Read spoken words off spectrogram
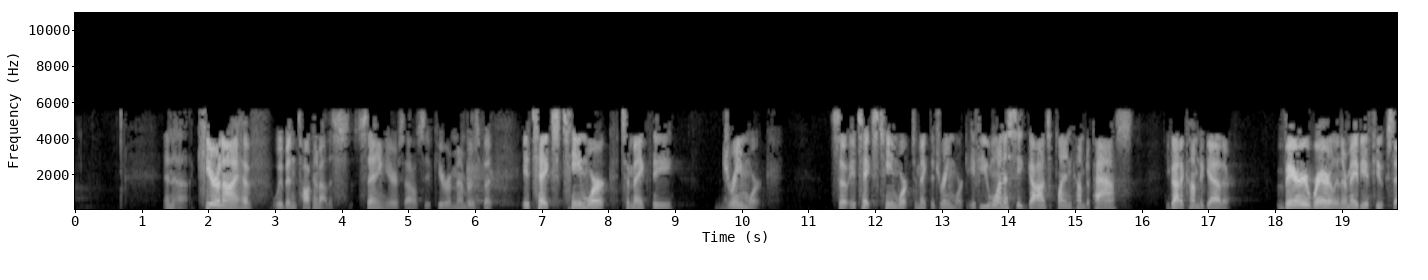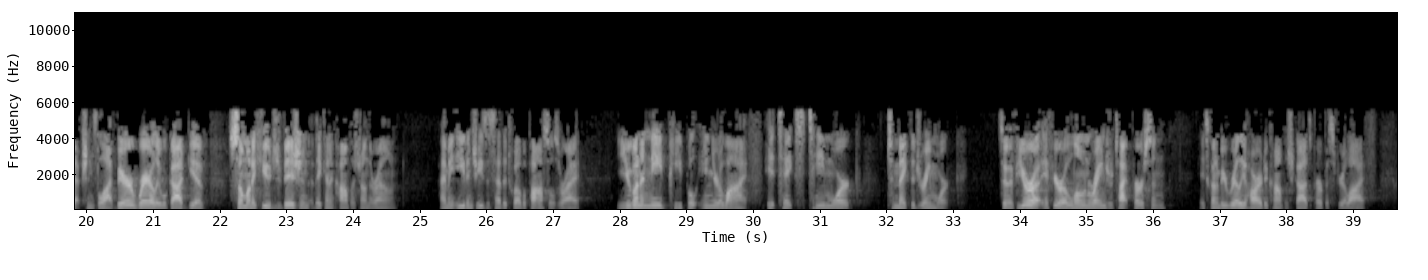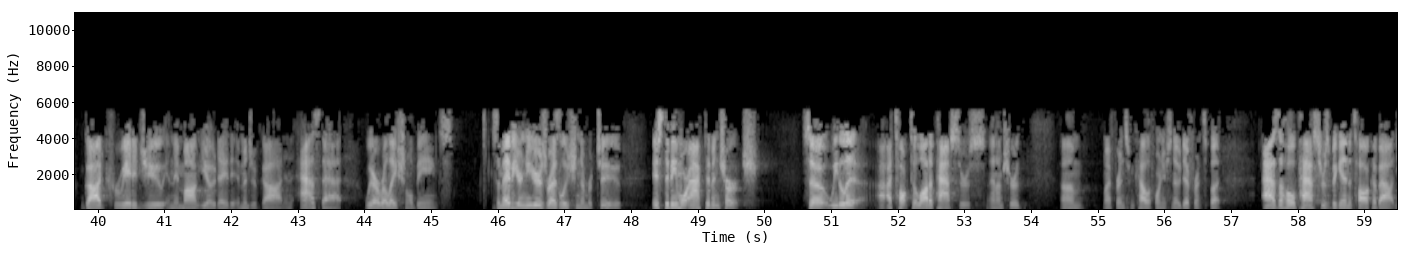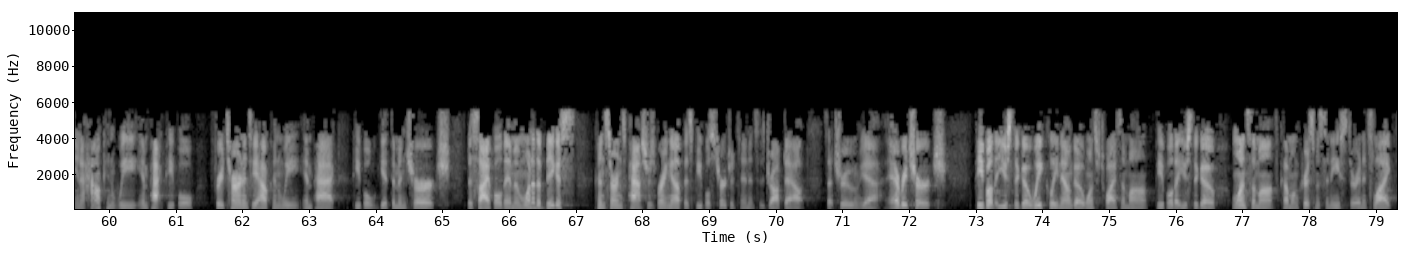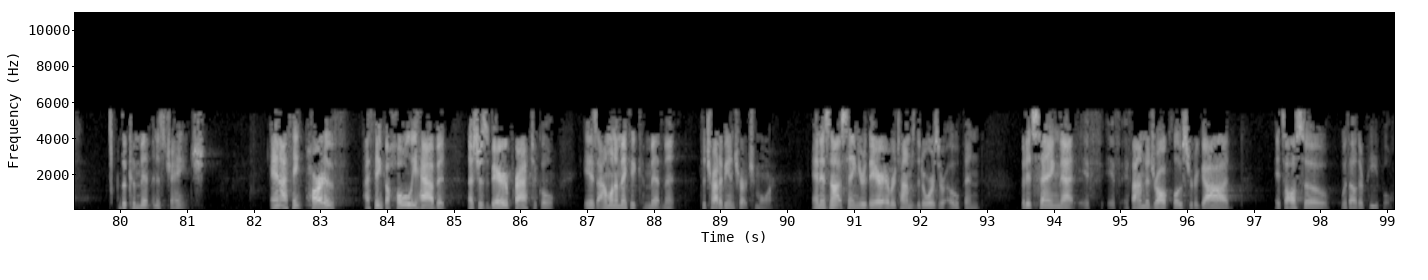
And uh, and I have we've been talking about this saying here, so I don't see if Kira remembers, but it takes teamwork to make the dream work. So it takes teamwork to make the dream work. If you want to see God's plan come to pass, you got to come together. Very rarely, and there may be a few exceptions in life, very rarely will God give someone a huge vision that they can accomplish on their own. I mean, even Jesus had the 12 apostles, right? You're going to need people in your life. It takes teamwork to make the dream work. So if you're a, if you're a lone ranger type person, it's going to be really hard to accomplish God's purpose for your life. God created you in the Imago Dei, the image of God, and as that, we are relational beings. So maybe your New Year's resolution number two is to be more active in church. So we li- I talk to a lot of pastors, and I'm sure um, my friends from California, it's no difference. But as a whole, pastors begin to talk about, you know, how can we impact people for eternity? How can we impact people, get them in church, disciple them? And one of the biggest concerns pastors bring up is people's church attendance has dropped out. Is that true? Yeah. Every church, people that used to go weekly now go once or twice a month. People that used to go once a month come on Christmas and Easter. And it's like the commitment has changed. And I think part of, I think a holy habit that's just very practical is I want to make a commitment to try to be in church more. And it's not saying you're there every time the doors are open, but it's saying that if, if, if I'm to draw closer to God, it's also with other people.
